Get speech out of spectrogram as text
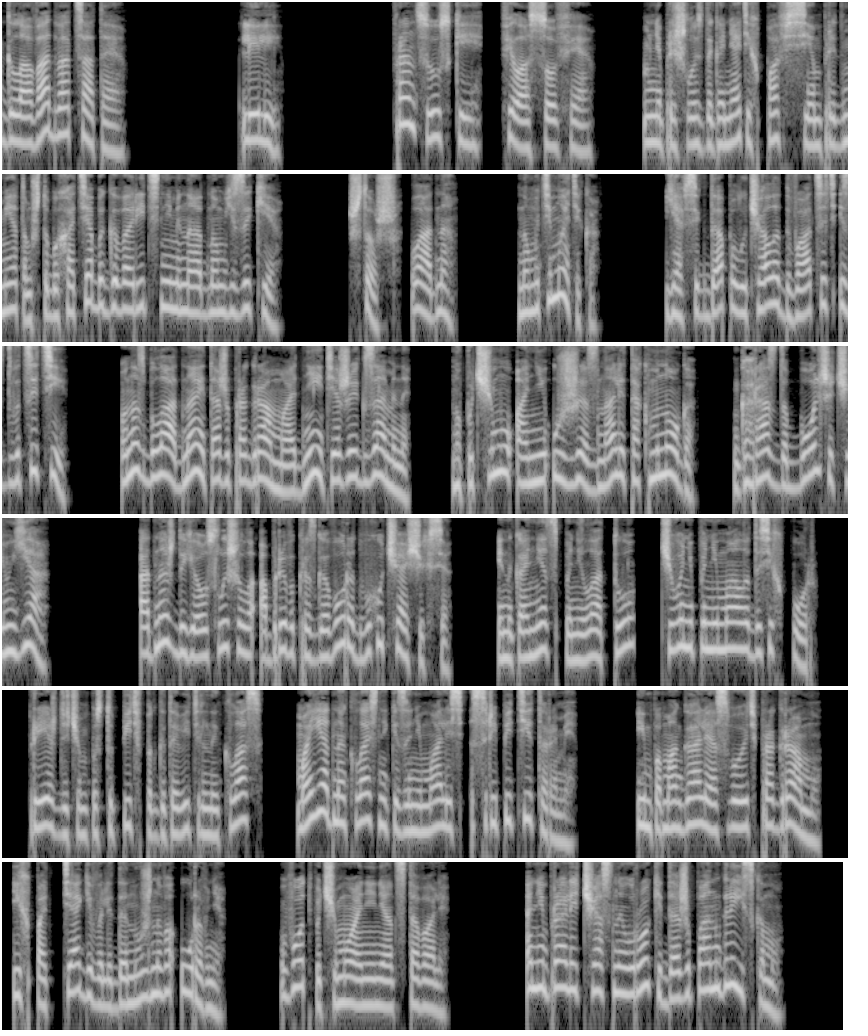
Глава 20. Лили. Французский, философия. Мне пришлось догонять их по всем предметам, чтобы хотя бы говорить с ними на одном языке. Что ж, ладно. Но математика. Я всегда получала 20 из 20. У нас была одна и та же программа, одни и те же экзамены. Но почему они уже знали так много? Гораздо больше, чем я. Однажды я услышала обрывок разговора двух учащихся и, наконец, поняла то, чего не понимала до сих пор. Прежде чем поступить в подготовительный класс, мои одноклассники занимались с репетиторами. Им помогали освоить программу, их подтягивали до нужного уровня. Вот почему они не отставали. Они брали частные уроки даже по английскому.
